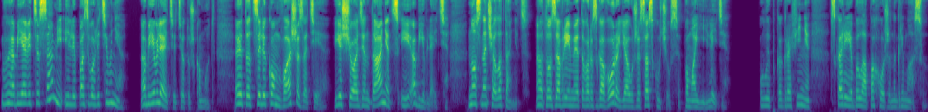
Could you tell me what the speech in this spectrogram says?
Вы объявите сами или позволите мне? Объявляйте, тетушка Мот. Это целиком ваша затея. Еще один танец и объявляйте. Но сначала танец. А то за время этого разговора я уже соскучился по моей леди. Улыбка графини скорее была похожа на гримасу,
